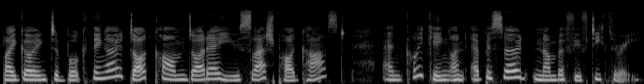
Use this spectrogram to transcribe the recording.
by going to bookthingo.com.au slash podcast and clicking on episode number 53.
